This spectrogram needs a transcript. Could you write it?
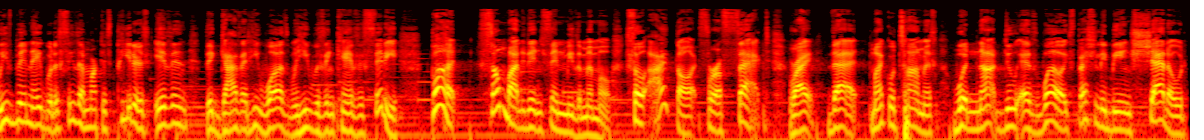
we've been able to see that Marcus Peters isn't the guy that he was when he was in Kansas City. But somebody didn't send me the memo. So I thought for a fact, right, that Michael Thomas would not do as well, especially being shadowed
